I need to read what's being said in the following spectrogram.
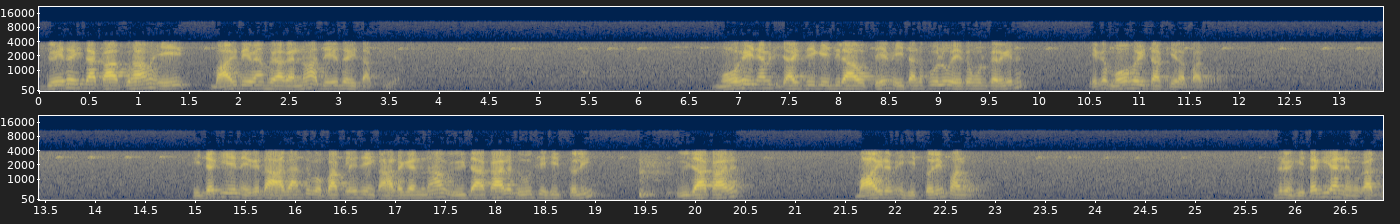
ද්වේෂ හිතක් ආපුවාම ඒ බාහිරයෙන් හොයා ගන්නවා දේශ හිතක් කියලා. මෝහේ නැමැති චෛතසිකයේ ඉදිලා આવොත් එහෙම ඊට අනුකූලව ඒක මුල් කරගෙන ඒක මෝහ හිතක් කියලා පනවනවා. හිත කියන එකට ආගන්තුක උපක්ලේශයෙන් කහට ගන්නවා විවිධාකාර දූෂ්‍ය හිත් වලින් විවිධාකාර බාහිරමේ හිත් වලින් පනවනවා. ඉතින් හිත කියන්නේ මොකද්ද?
